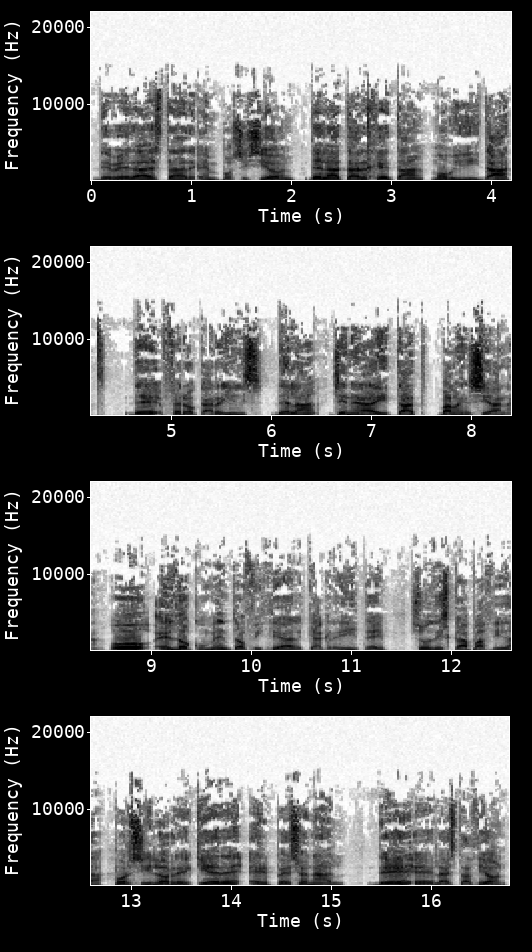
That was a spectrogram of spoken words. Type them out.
deberá estar en posesión de la tarjeta movilidad de ferrocarriles de la Generalitat Valenciana o el documento oficial que acredite su discapacidad, por si lo requiere el personal de eh, la estación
